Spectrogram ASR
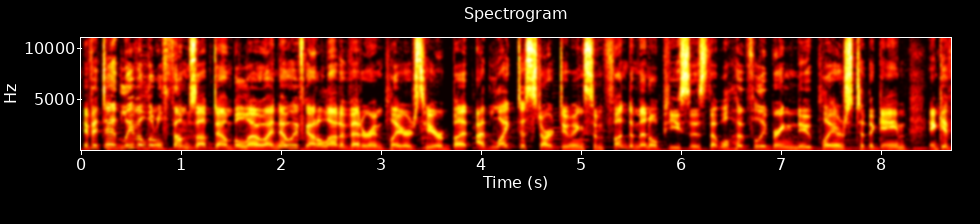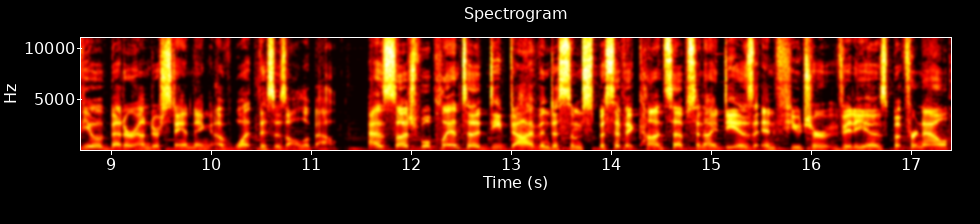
If it did, leave a little thumbs up down below. I know we've got a lot of veteran players here, but I'd like to start doing some fundamental pieces that will hopefully bring new players to the game and give you a better understanding of what this is all about. As such, we'll plan to deep dive into some specific concepts and ideas in future videos, but for now,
